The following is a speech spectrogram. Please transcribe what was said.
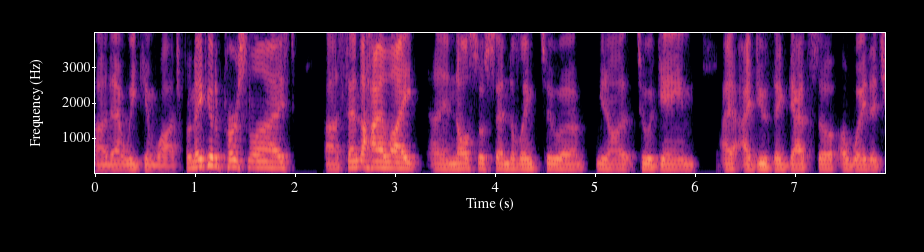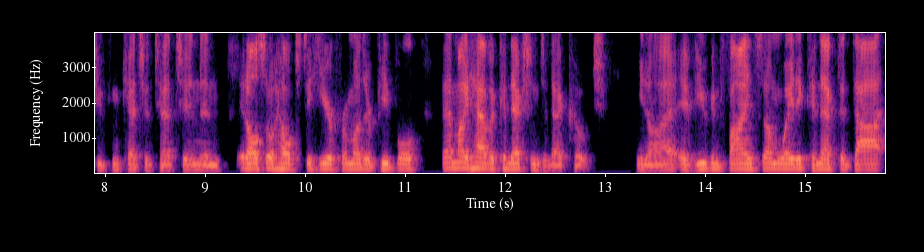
uh, that we can watch. But make it a personalized. Uh, send a highlight and also send a link to a you know to a game. I, I do think that's a, a, way that you can catch attention, and it also helps to hear from other people that might have a connection to that coach. You know, if you can find some way to connect a dot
